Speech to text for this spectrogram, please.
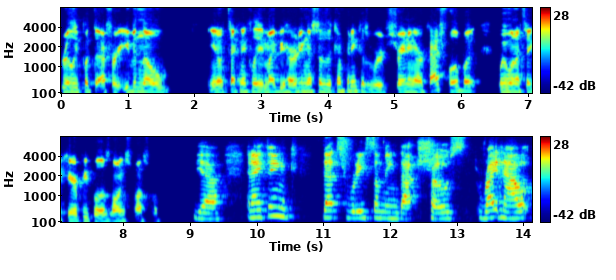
really put the effort, even though you know, technically it might be hurting us as a company because we're straining our cash flow, but we want to take care of people as long as possible. Yeah. And I think that's really something that shows right now,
